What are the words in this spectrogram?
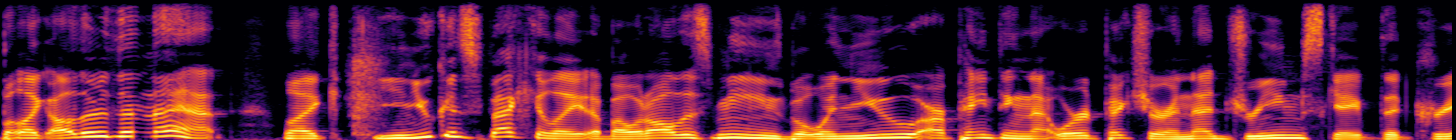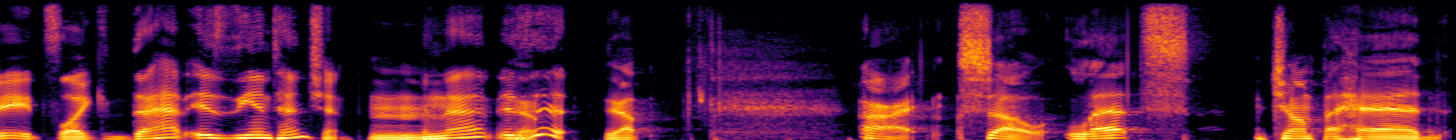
but like other than that, like you can speculate about what all this means. But when you are painting that word picture and that dreamscape that creates, like that is the intention, mm-hmm. and that is Yep. it. Yep. All right. So let's jump ahead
